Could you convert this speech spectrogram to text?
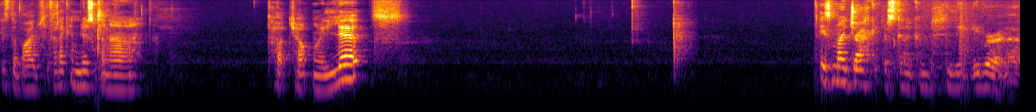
is the vibes. I feel like I'm just gonna touch up my lips. Is my jacket just gonna completely ruin it?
